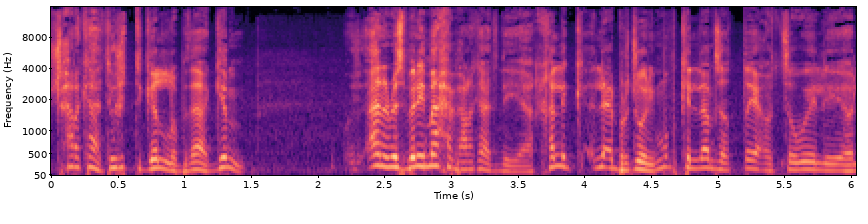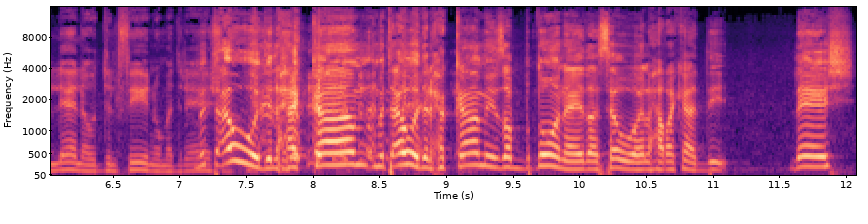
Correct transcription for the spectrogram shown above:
وش حركات وش التقلب ذا؟ قم. أنا بالنسبة لي ما أحب الحركات ذي يا أخي. خليك لعب رجولي. مو بكل لمسة تطيح وتسوي لي الليلة ودلفين ومدري إيش. متعود الحكام متعود الحكام يضبطونه إذا سوى الحركات دي ليش؟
